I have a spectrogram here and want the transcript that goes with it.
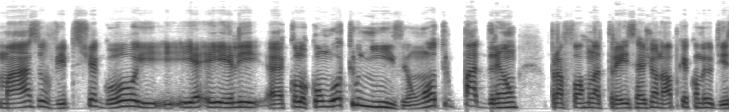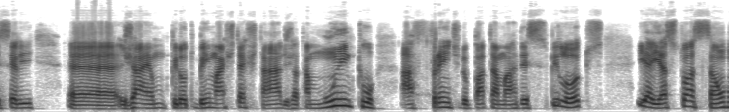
mas o Vips chegou e, e, e ele é, colocou um outro nível, um outro padrão para a Fórmula 3 regional, porque, como eu disse, ele é, já é um piloto bem mais testado, já está muito à frente do patamar desses pilotos, e aí a situação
